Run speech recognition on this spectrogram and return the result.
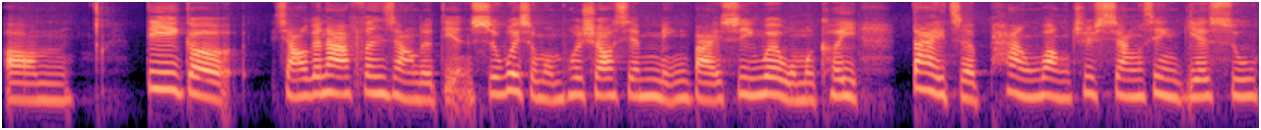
嗯，第一个。想要跟大家分享的点是，为什么我们会需要先明白？是因为我们可以带着盼望去相信耶稣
